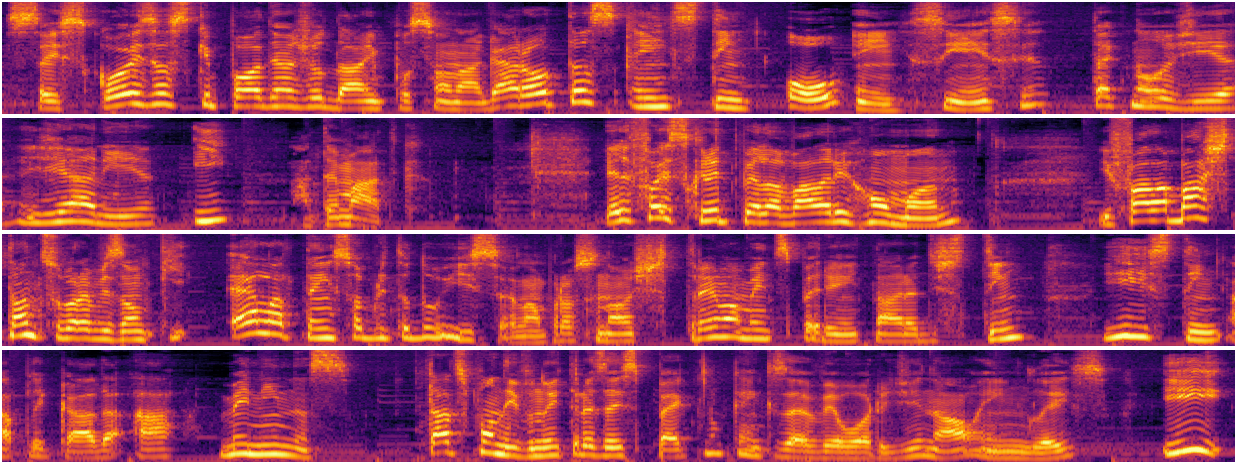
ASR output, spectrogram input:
Seis coisas que podem ajudar a impulsionar garotas em STEAM ou em ciência, tecnologia, engenharia e matemática. Ele foi escrito pela Valerie Romano e fala bastante sobre a visão que ela tem sobre tudo isso. Ela é uma profissional extremamente experiente na área de STEAM e STEAM aplicada a meninas. Está disponível no i3 Spectrum, quem quiser ver o original em inglês. E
